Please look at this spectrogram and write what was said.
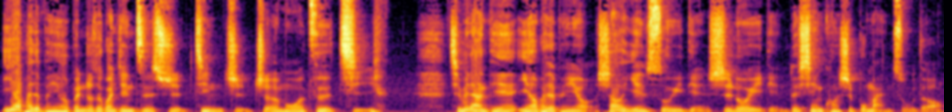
一号牌的朋友，本周的关键字是禁止折磨自己。前面两天，一号牌的朋友稍微严肃一点，失落一点，对现况是不满足的哦。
